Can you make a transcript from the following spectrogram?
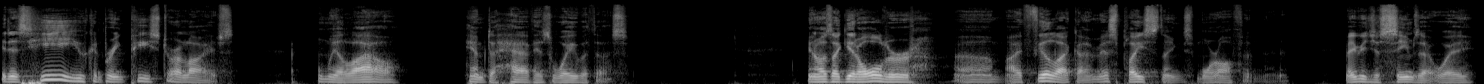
It is He who can bring peace to our lives when we allow Him to have His way with us. You know, as I get older, um, I feel like I misplace things more often. Maybe it just seems that way.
